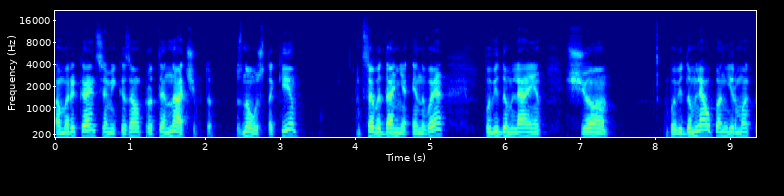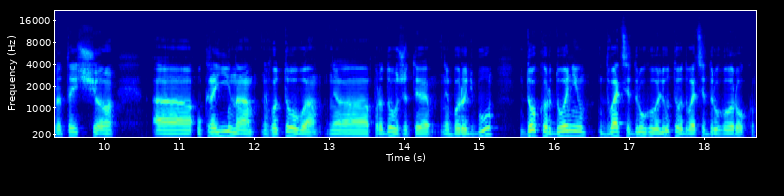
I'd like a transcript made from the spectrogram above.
американцям і казав про те, начебто, знову ж таки, це видання НВ повідомляє, що повідомляв пан Єрмак про те, що е, Україна готова е, продовжити боротьбу до кордонів 22 лютого 2022 року.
